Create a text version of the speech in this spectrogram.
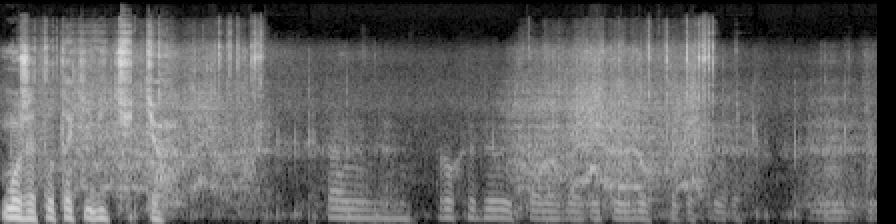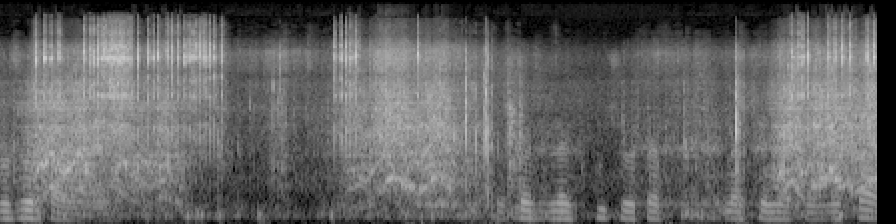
Може то такі відчуття. Трохи дивись, там вже той лодки доходить. Розвертає. Якось, блядь, кучу те наче не розвертає.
